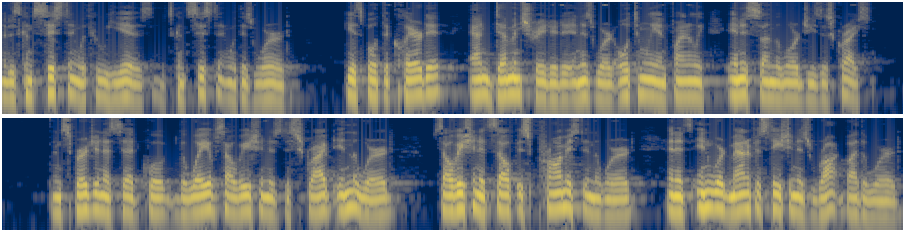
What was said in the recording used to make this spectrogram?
It is consistent with who He is. It's consistent with His word. He has both declared it and demonstrated it in His word, ultimately and finally in His Son, the Lord Jesus Christ. And Spurgeon has said, quote, the way of salvation is described in the word, Salvation itself is promised in the Word, and its inward manifestation is wrought by the Word,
